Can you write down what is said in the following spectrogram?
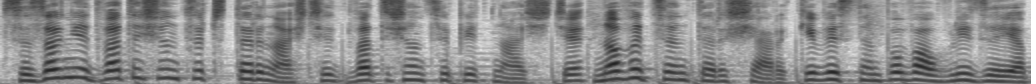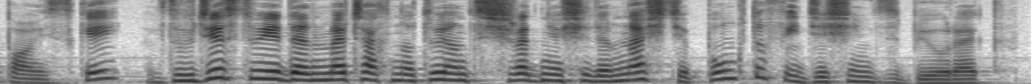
W sezonie 2014-2015 nowy center siarki występował w lidze japońskiej, w 21 meczach notując średnio 17 punktów i 10 zbiórek.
